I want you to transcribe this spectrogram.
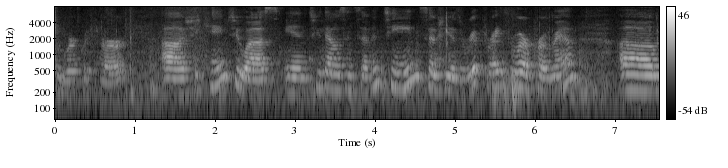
to work with her. Uh, she came to us in 2017, so she has ripped right through our program. Um,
